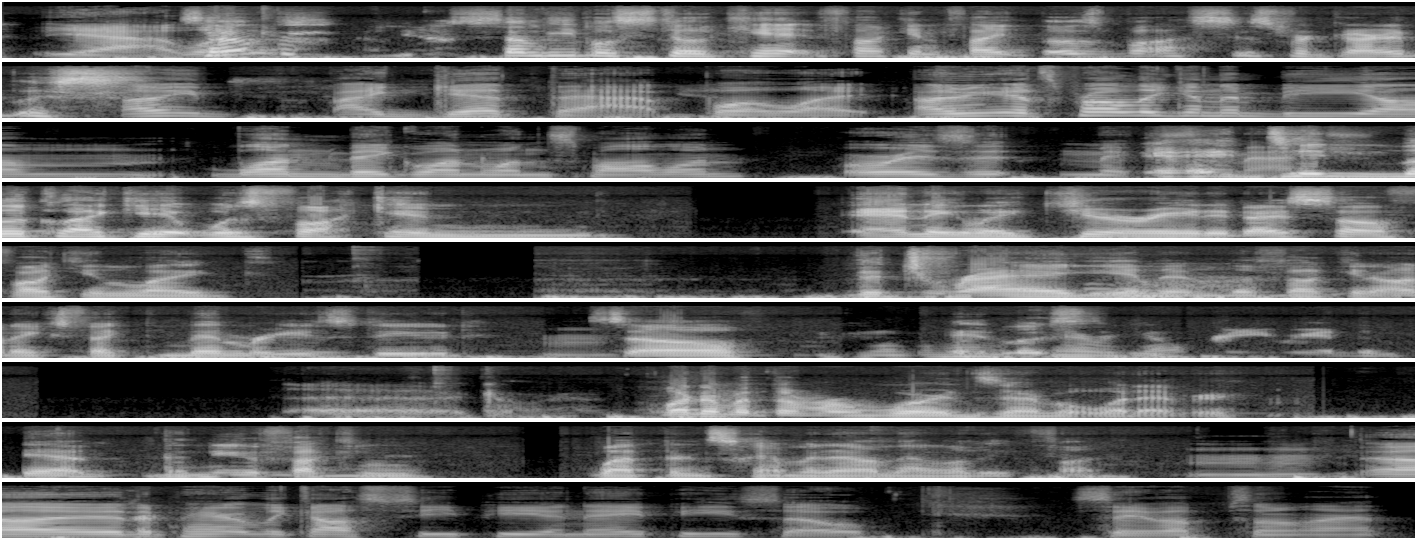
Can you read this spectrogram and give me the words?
Yeah, like, Some, people, some people still can't fucking fight those bosses regardless. I mean, I get that, but like, I mean, it's probably gonna be um one big one, one small one, or is it mixed? it match? didn't look like it was fucking anyway curated. I saw fucking like the dragon and the fucking unexpected memories, dude. Hmm. So it looks there to we be go. pretty random. Uh, go around. Wonder what the rewards are, but whatever. Yeah, the new fucking weapons coming out. That'll be fun. hmm Uh, it apparently costs CP and AP, so save up some of that.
